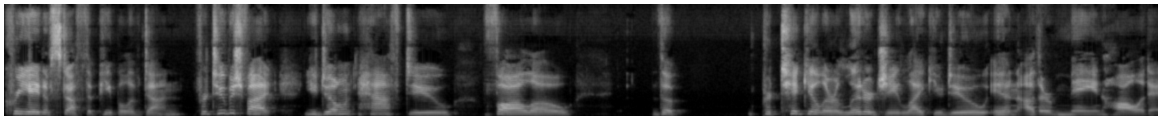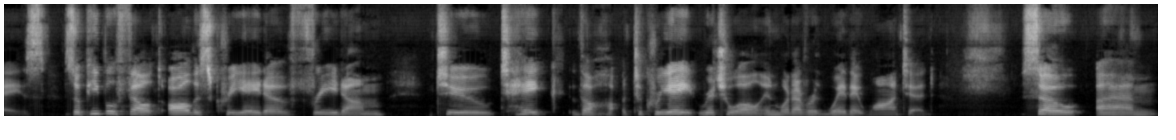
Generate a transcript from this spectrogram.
creative stuff that people have done. For Tu B'Shvat, you don't have to follow the particular liturgy like you do in other main holidays. So people felt all this creative freedom to take the to create ritual in whatever way they wanted. So um,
